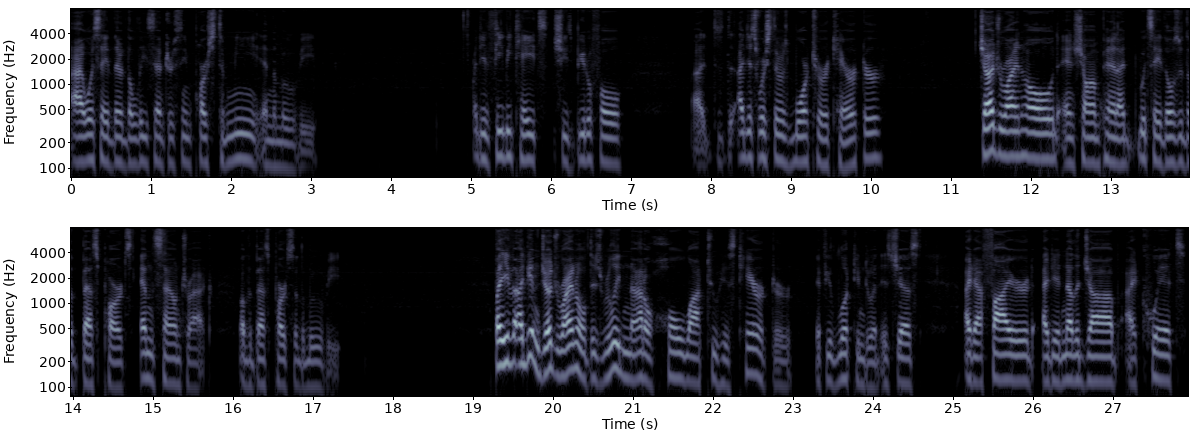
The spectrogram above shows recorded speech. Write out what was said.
I would say they're the least interesting parts to me in the movie. I did Phoebe Cates, she's beautiful. I just, I just wish there was more to her character. Judge Reinhold and Sean Penn, I would say those are the best parts, and the soundtrack are the best parts of the movie. But even, again, Judge Reinhold, there's really not a whole lot to his character if you look into it. It's just, I got fired, I did another job, I quit,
